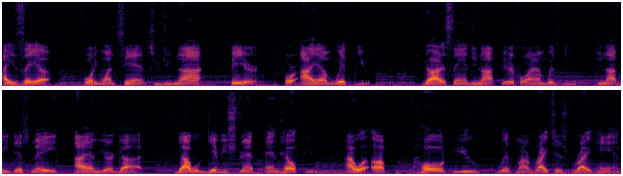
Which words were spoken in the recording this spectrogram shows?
Isaiah 41:10 So do not fear for I am with you. God is saying do not fear for I am with you. Do not be dismayed. I am your God. God will give you strength and help you. I will uphold you with my righteous right hand.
